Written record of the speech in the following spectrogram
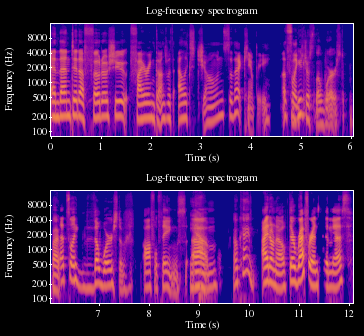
and then did a photo shoot firing guns with Alex Jones. So that can't be. That's like he's just the worst. But that's like the worst of awful things. Yeah. Um, okay. I don't know. They're referenced in this.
